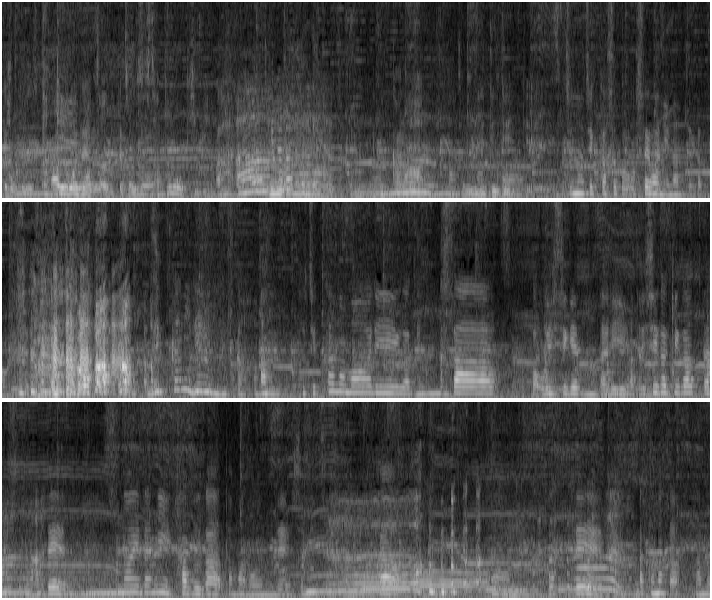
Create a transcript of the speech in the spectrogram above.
てことですか？畑もそうです。サトウキビ。ああとかも多いからそれで出ていて。うちの実家すごいお世話になってたかもしれない。実家に出るんですか？あ実家の周りが草が生い茂ったりあと石垣があったりするのでその間にハブが卵を産んで住み着いたりとかあってあとなんかあの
